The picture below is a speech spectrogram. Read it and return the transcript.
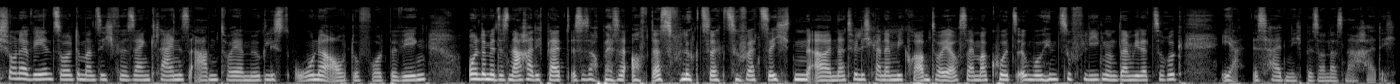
schon erwähnt, sollte man sich für sein kleines Abenteuer möglichst ohne Auto fortbewegen. Und damit es nachhaltig bleibt, ist es auch besser, auf das Flugzeug zu verzichten. Aber natürlich kann ein Mikroabenteuer auch sein, mal kurz irgendwo hinzufliegen und dann wieder zurück. Ja, ist halt nicht besonders nachhaltig.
